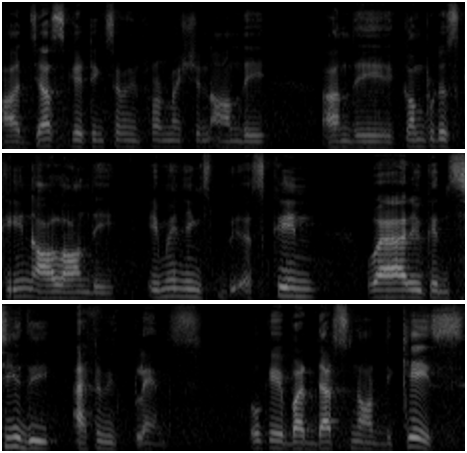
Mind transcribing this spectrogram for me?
or just getting some information on the on the computer screen or on the imaging screen where you can see the atomic planes. Okay, but that is not the case.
